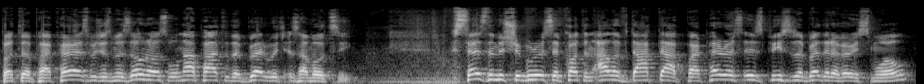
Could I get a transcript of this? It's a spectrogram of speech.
but the parperes which is mezonos will not pater the bread which is hamotzi. Says the Mishaburis Sevkot an Aleph Dak Dak. Parperes is pieces of bread that are very small.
